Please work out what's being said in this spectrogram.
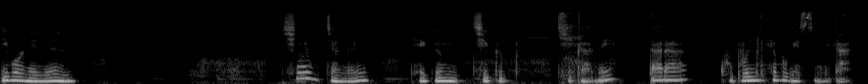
이번에는 신용장을 대금 지급 기간에 따라 구분해 보겠습니다.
